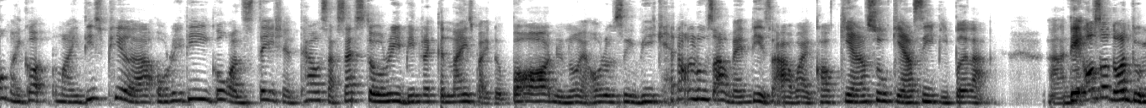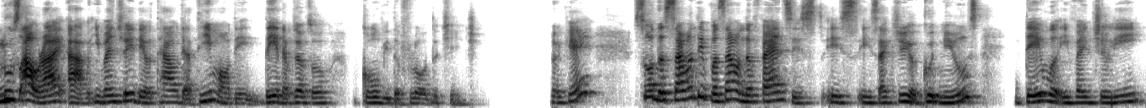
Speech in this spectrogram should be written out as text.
Oh my God, my this peer uh, already go on stage and tell success story, being recognized by the board, you know, and all those things. We cannot lose out, man. These are what I call kiasu kiasi people. lah. Uh, they also don't want to lose out, right? Uh, eventually they'll tell their team or they, they themselves also go with the flow of the change. Okay? So the 70% on the fence is, is, is actually a good news. They will eventually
